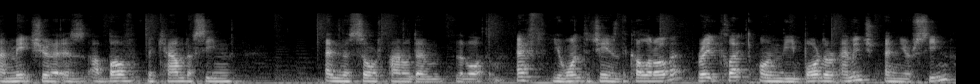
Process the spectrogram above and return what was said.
and make sure it is above the camera scene in the source panel down the bottom. If you want to change the colour of it, right click on the border image in your scene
